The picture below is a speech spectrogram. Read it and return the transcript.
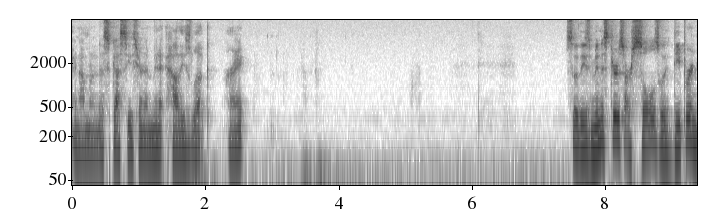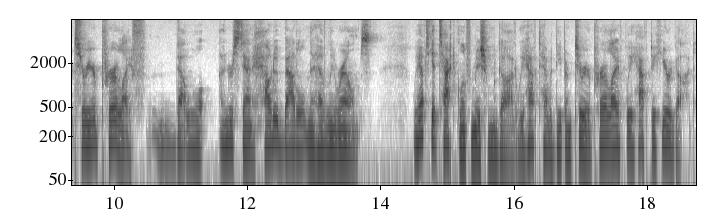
and I'm going to discuss these here in a minute how these look, right? So these ministers are souls with a deeper interior prayer life that will understand how to battle in the heavenly realms. We have to get tactical information from God. We have to have a deep interior prayer life. We have to hear God.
